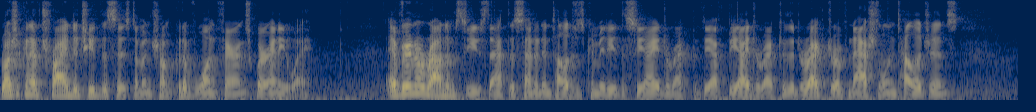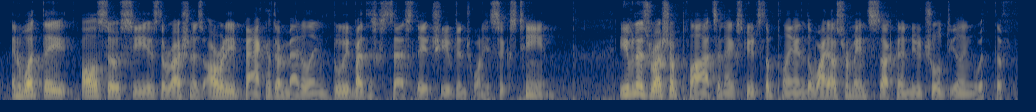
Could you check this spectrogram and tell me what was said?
Russia can have tried to cheat the system and Trump could have won fair and square anyway. Everyone around him sees that the Senate Intelligence Committee, the CIA director, the FBI director, the director of national intelligence, and what they also see is the Russian is already back at their meddling, buoyed by the success they achieved in 2016. Even as Russia plots and executes the plan, the White House remains stuck in a neutral dealing with the f-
